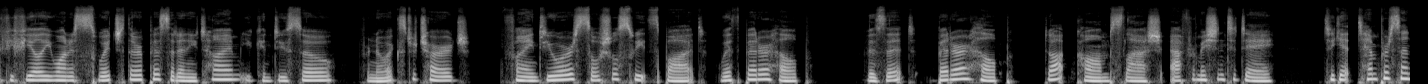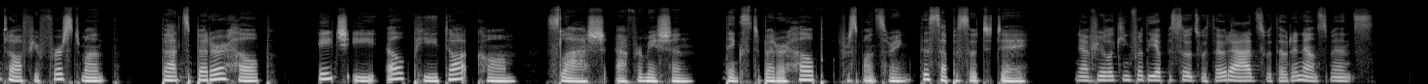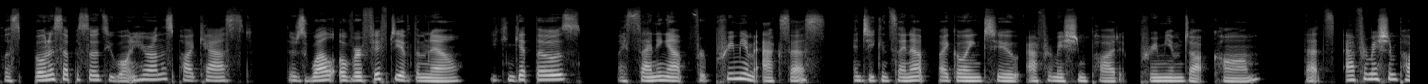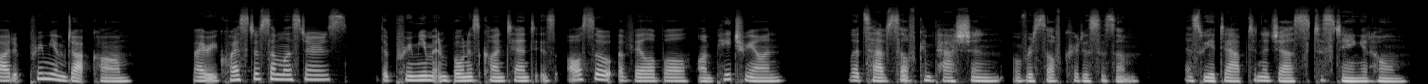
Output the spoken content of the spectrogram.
If you feel you want to switch therapists at any time, you can do so for no extra charge. Find your social sweet spot with BetterHelp. Visit betterhelp.com slash affirmation today to get 10% off your first month. That's betterhelp, H-E-L-P dot com slash affirmation. Thanks to BetterHelp for sponsoring this episode today. Now, if you're looking for the episodes without ads, without announcements, plus bonus episodes you won't hear on this podcast, there's well over 50 of them now. You can get those by signing up for premium access, and you can sign up by going to affirmationpodpremium.com. That's affirmationpodpremium.com. By request of some listeners, the premium and bonus content is also available on Patreon Let's have self compassion over self criticism as we adapt and adjust to staying at home.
